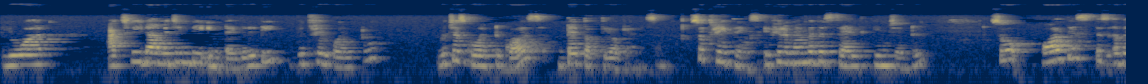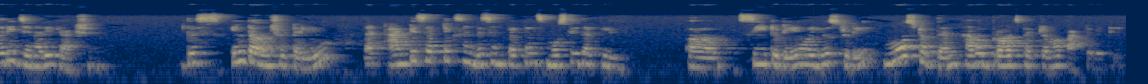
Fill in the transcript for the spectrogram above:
You are actually damaging the integrity, which will going to which is going to cause death of the organism. So three things. If you remember the cell in general. So all this is a very generic action. This in turn should tell you that antiseptics and disinfectants mostly that we uh, see today or use today, most of them have a broad spectrum of activity.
